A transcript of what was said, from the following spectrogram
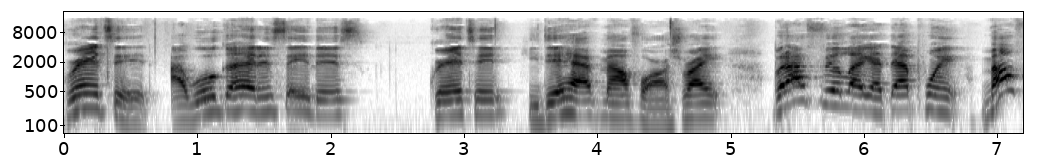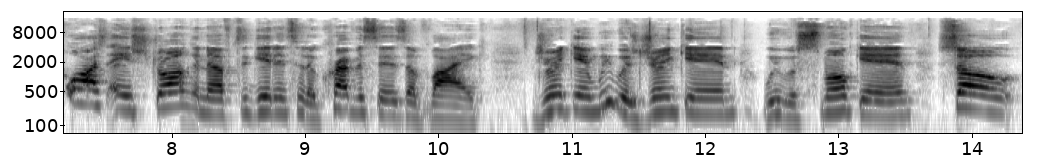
Granted, I will go ahead and say this. Granted, he did have mouthwash, right? But I feel like at that point, mouthwash ain't strong enough to get into the crevices of like drinking. We was drinking, we was smoking. So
